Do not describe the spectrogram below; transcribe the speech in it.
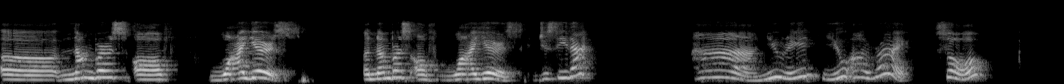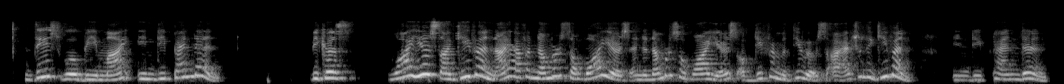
uh, numbers of wires, a numbers of wires. Did you see that? Ah, Nurin, you are right. So this will be my independent because wires are given. I have a numbers of wires and the numbers of wires of different materials are actually given independent.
